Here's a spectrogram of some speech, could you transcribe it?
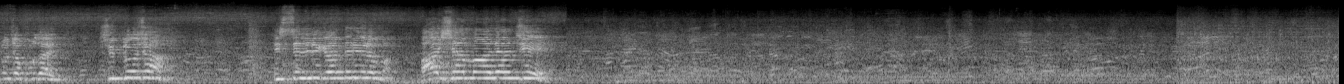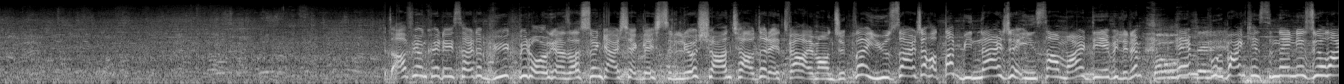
Şükrü Hoca buradaydı. Şükrü Hoca, hisseleri gönderiyorum. Ayşen Madenci. Afyonkarahisar'da büyük bir organizasyon gerçekleştiriliyor. Şu an Çavdar Et ve Hayvancılık'la yüzlerce hatta binlerce insan var diyebilirim. Hem kurban kesimlerini izliyorlar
